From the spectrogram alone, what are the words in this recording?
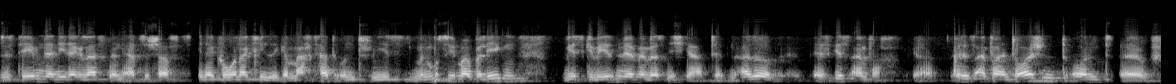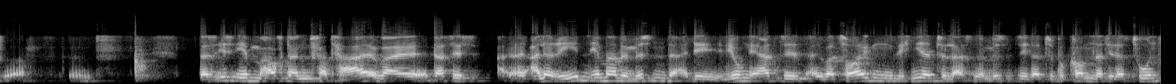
System der niedergelassenen Ärzteschaft in der Corona-Krise gemacht hat und wie es, man muss sich mal überlegen, wie es gewesen wäre, wenn wir es nicht gehabt hätten. Also es ist einfach, ja, es ist einfach enttäuschend und äh, das ist eben auch dann fatal, weil das ist alle reden immer, wir müssen die jungen Ärzte überzeugen, sich niederzulassen, wir müssen sie dazu bekommen, dass sie das tun.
